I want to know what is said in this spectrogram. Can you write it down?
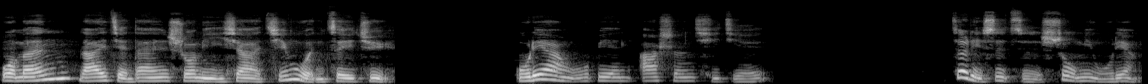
我们来简单说明一下经文这一句：“无量无边阿僧只劫”，这里是指寿命无量。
